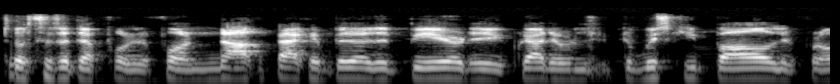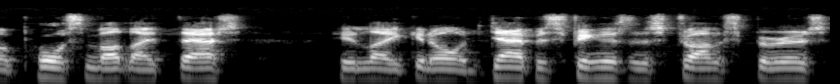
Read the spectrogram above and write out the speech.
does things like that funny fun. Knock back a bit of the beer. Then he grab the, the whiskey bottle. You know, pour some out like that. He like you know dab his fingers in strong spirits,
